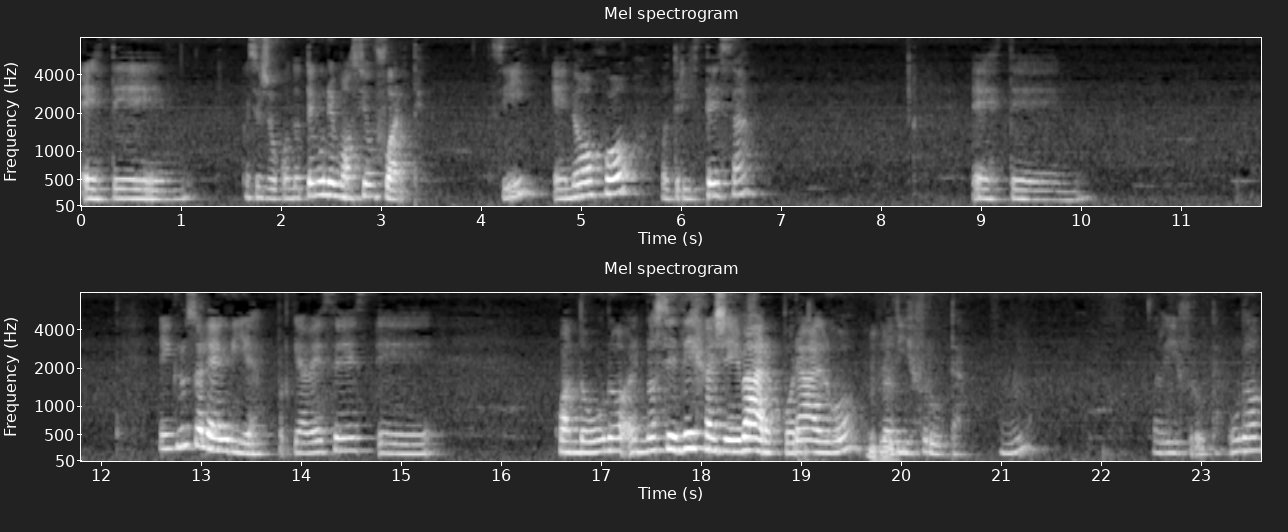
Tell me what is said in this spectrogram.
este, qué sé yo, cuando tengo una emoción fuerte ¿sí? Enojo o tristeza. Este, e incluso alegría, porque a veces eh, cuando uno no se deja llevar por algo, lo disfruta. Lo disfruta. Uno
